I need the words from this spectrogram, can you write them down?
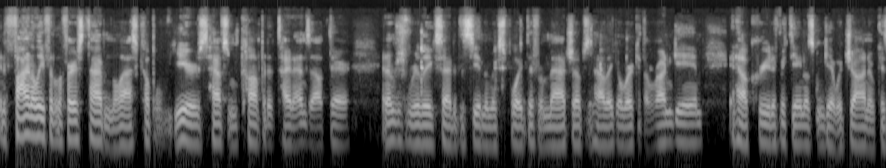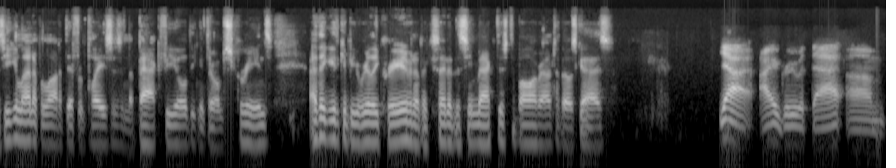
And finally, for the first time in the last couple of years, have some competent tight ends out there. And I'm just really excited to see them exploit different matchups and how they can work at the run game and how creative McDaniels can get with Jonnu because he can line up a lot of different places in the backfield. He can throw him screens. I think he can be really creative, and I'm excited to see Mac dish the ball around to those guys. Yeah, I agree with that. Um,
